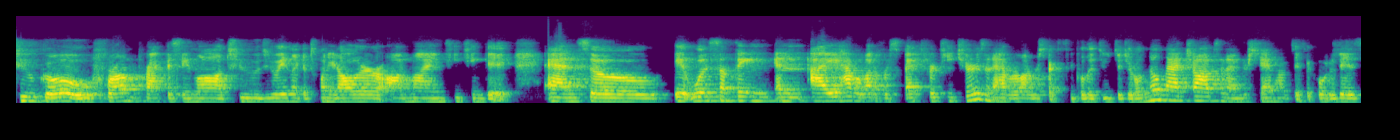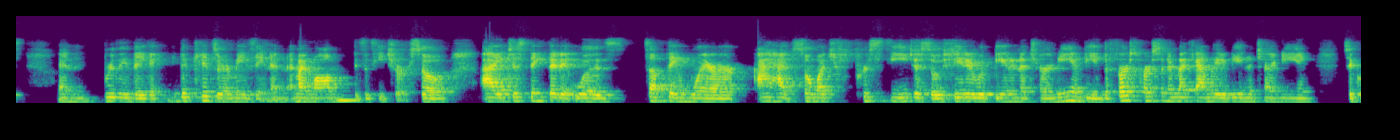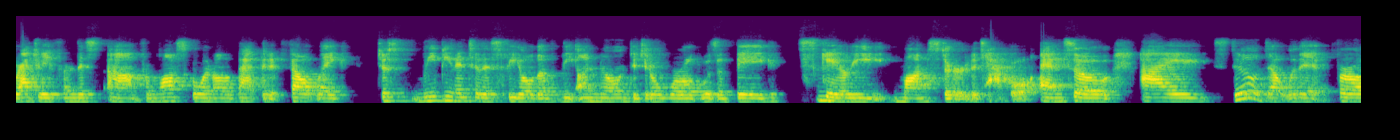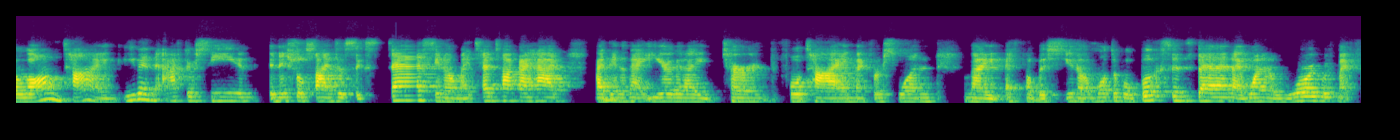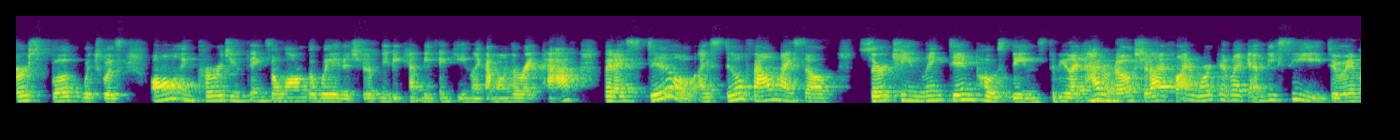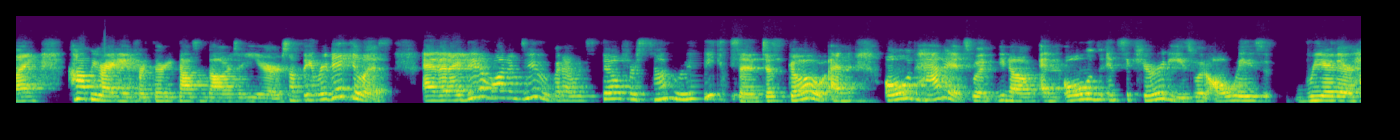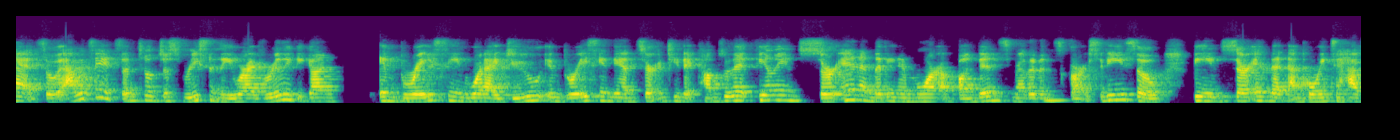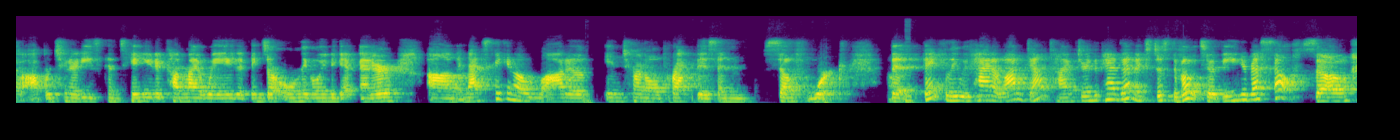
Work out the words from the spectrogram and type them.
to go from practicing law to doing like a $20 online teaching gig. And so it was something, and I have a lot of respect for teachers and I have a lot of respect for people that do digital nomad jobs and I understand how difficult it is. And really, they get, the kids are amazing. And, and my mom is a teacher. So I just think that it was something where I had so much prestige associated with being an attorney and being the first person in my family to be an attorney and to graduate from this um, from law school and all of that that it felt like just leaping into this field of the unknown digital world was a big scary monster to tackle. And so I still dealt with it for a long time, even after seeing initial signs of success. You know, my TED talk I had by the end of that year that I turned full time, my first one, my I've published, you know, multiple books since then. I won an award with my first book, which was all encouraging things along the way that should have maybe kept me thinking like I'm on the right path. But I still, I still found myself searching LinkedIn postings to be like, I don't know, should I apply to work at like NBC doing like copywriting for $30,000 a year or something ridiculous? And that I didn't want to do, but I would still, for some reason, just go. And old habits would, you know, and old insecurities would always rear their head. So I would say it's until just recently where I've really begun embracing what I do, embracing the uncertainty that comes with it, feeling certain and living in more abundance rather than mm-hmm. scarcity. So, being certain that I'm going to have opportunities continue to come my way, that things are only going to get better. Um, and that's taken a lot of internal practice and self work. That thankfully we've had a lot of downtime during the pandemic to just devote to being your best self. So, um,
